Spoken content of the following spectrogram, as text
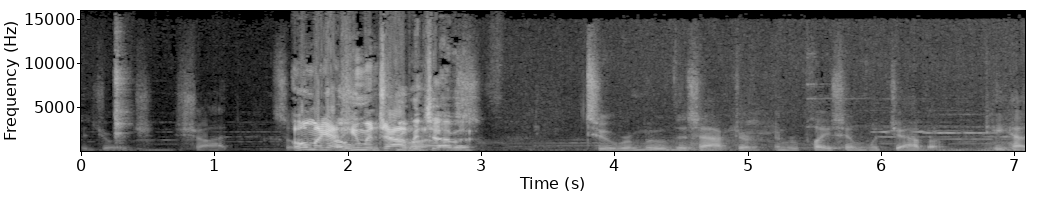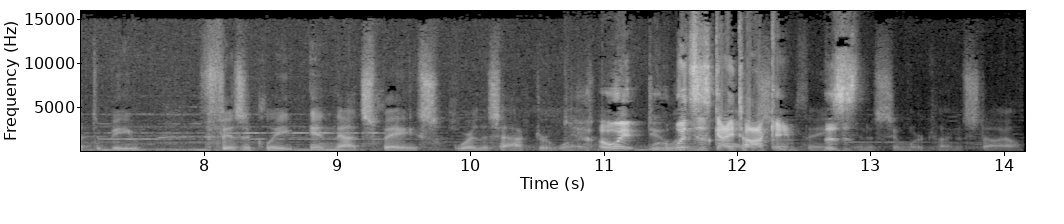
that George shot. So Oh my God, Human Jabba. Human Jabba. to remove this actor and replace him with Jabba, he had to be physically in that space where this actor was. Oh, wait, what's this guy all the same talking? This is- in a similar kind of style.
